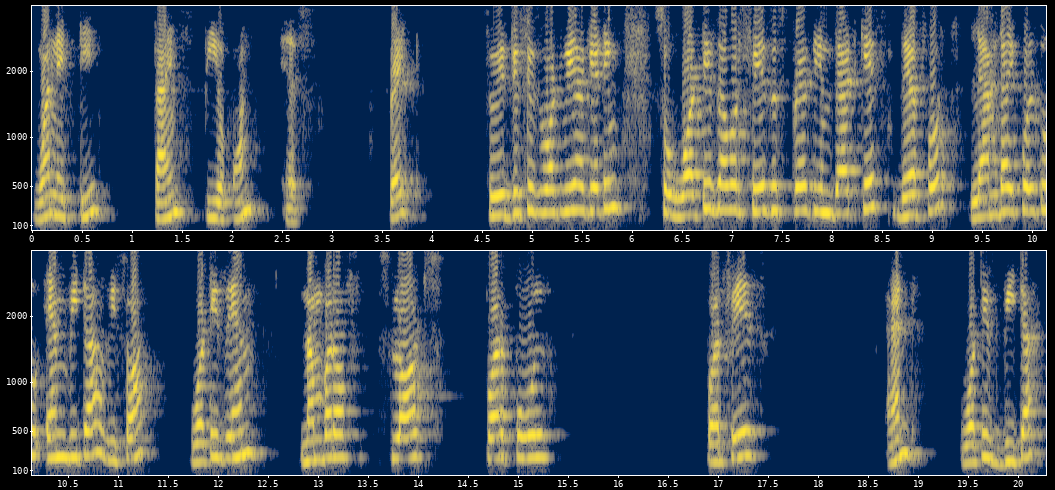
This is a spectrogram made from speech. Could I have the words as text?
180 times P upon S, right? So this is what we are getting. So what is our phase spread in that case? Therefore, lambda equal to m beta, we saw. What is m? Number of slots per pole per phase. And what is beta?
